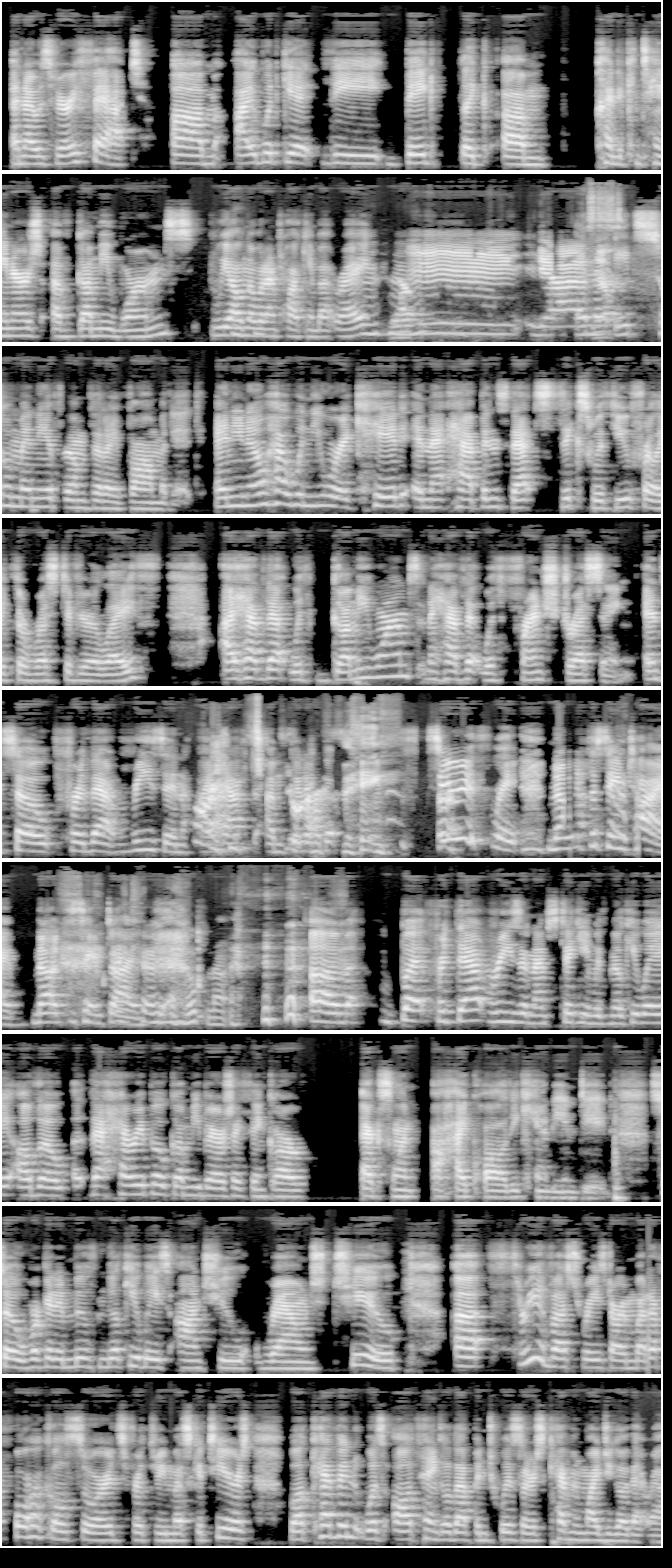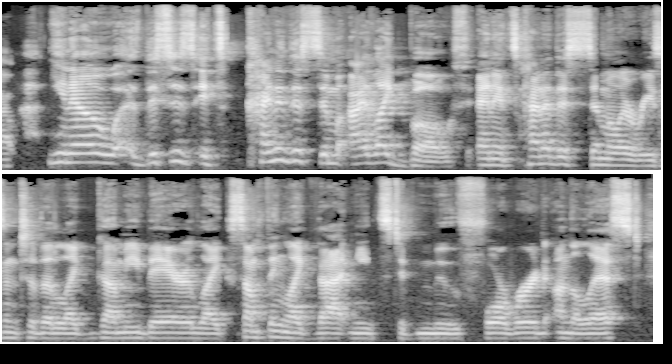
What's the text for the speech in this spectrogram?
and I was very fat, um, I would get the big, like, um, kind of containers of gummy worms. We all know what I'm talking about, right? Mm-hmm. Mm, yeah. And I ate so many of them that I vomited. And you know how when you were a kid and that happens, that sticks with you for like the rest of your life? I have that with gummy worms and I have that with French dressing. And so for that reason, French I have to, I'm going to go. Seriously, not at the same time. Not at the same time. I hope not. um, but for that reason, I'm sticking with Milky Way, although the Haribo gummy bears, I think, are excellent, a high quality candy indeed. So we're going to move Milky Ways onto round two. Uh, three of us raised our metaphorical swords for Three Musketeers, while Kevin was all tangled up in Twizzlers. Kevin, why'd you go that route? You know, this is it's kind of this similar. I like both, and it's kind of this similar reason to the like gummy bear. Like something like that needs to move forward on the list.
